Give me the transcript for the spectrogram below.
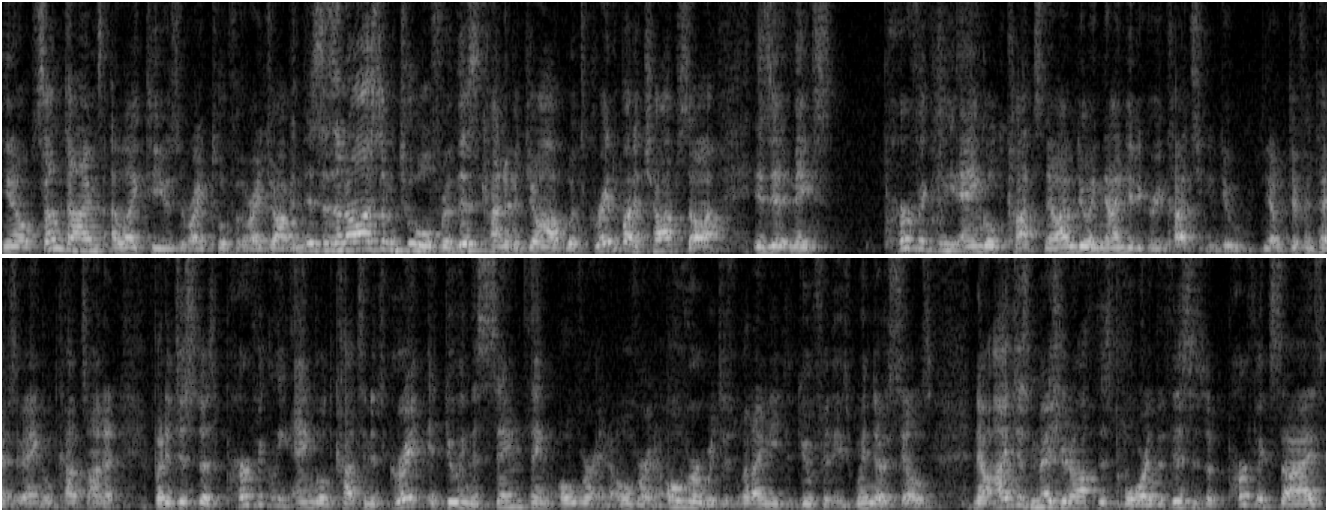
you know, sometimes I like to use the right tool for the right job, and this is an awesome tool for this kind of a job. What's great about a chop saw is that it makes perfectly angled cuts. Now I'm doing 90 degree cuts. You can do you know different types of angled cuts on it, but it just does perfectly angled cuts, and it's great at doing the same thing over and over and over, which is what I need to do for these windowsills. Now I just measured off this board that this is a perfect size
